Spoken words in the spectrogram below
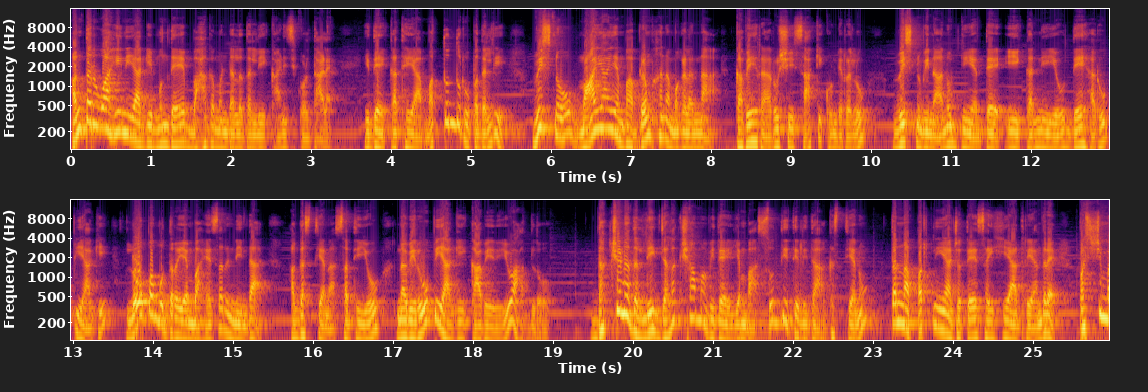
ಅಂತರ್ವಾಹಿನಿಯಾಗಿ ಮುಂದೆ ಭಾಗಮಂಡಲದಲ್ಲಿ ಕಾಣಿಸಿಕೊಳ್ತಾಳೆ. ಇದೇ ಕಥೆಯ ಮತ್ತೊಂದು ರೂಪದಲ್ಲಿ ವಿಷ್ಣು ಮಾಯಾ ಎಂಬ ಬ್ರಹ್ಮನ ಮಗಳನ್ನ ಕವೇರ ಋಷಿ ಸಾಕಿಕೊಂಡಿರಲು ವಿಷ್ಣುವಿನ ಅನುಜ್ಞೆಯಂತೆ ಈ ಕನ್ಯೆಯು ದೇಹರೂಪಿಯಾಗಿ ಲೋಪಮುದ್ರ ಎಂಬ ಹೆಸರಿನಿಂದ ಅಗಸ್ತ್ಯನ ಸತಿಯು ನವಿರೂಪಿಯಾಗಿ ಕಾವೇರಿಯೂ ಆದ್ಲು. ದಕ್ಷಿಣದಲ್ಲಿ ಜಲಕ್ಷಾಮವಿದೆ ಎಂಬ ಸುದ್ದಿ ತಿಳಿದ ಅಗಸ್ತ್ಯನು ತನ್ನ ಪತ್ನಿಯ ಜೊತೆ ಸಹ್ಯಾದ್ರಿ ಅಂದರೆ ಪಶ್ಚಿಮ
